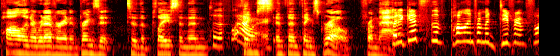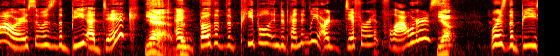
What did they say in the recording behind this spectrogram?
pollen or whatever, and it brings it to the place, and then To the flower. things and then things grow from that. But it gets the pollen from a different flower, so is the bee a dick? yeah, the- And both of the people independently are different flowers? yep, Whereas the bee,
